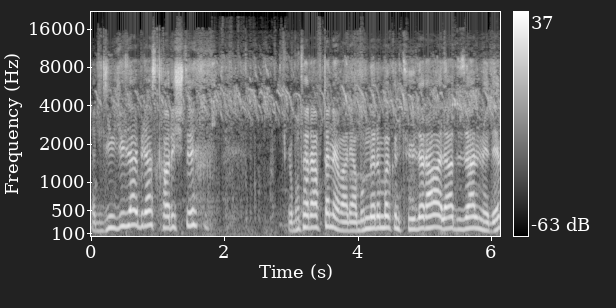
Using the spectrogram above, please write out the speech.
Ya civcivler biraz karıştı. Bu tarafta ne var ya? Bunların bakın tüyler hala düzelmedi.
